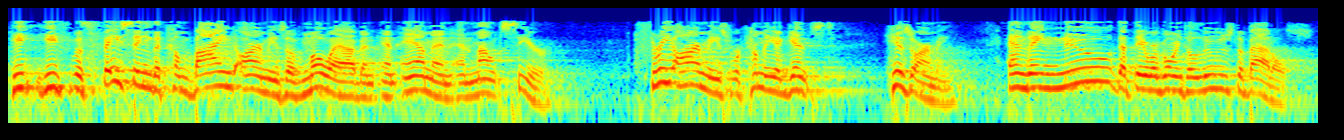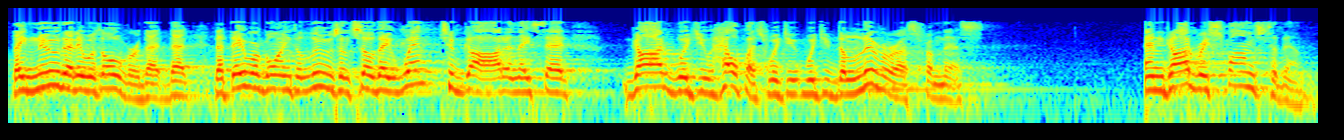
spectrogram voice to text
he, he was facing the combined armies of Moab and, and Ammon and Mount Seir. Three armies were coming against his army. And they knew that they were going to lose the battles. They knew that it was over, that, that, that they were going to lose. And so they went to God and they said, God, would you help us? Would you, would you deliver us from this? And God responds to them.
